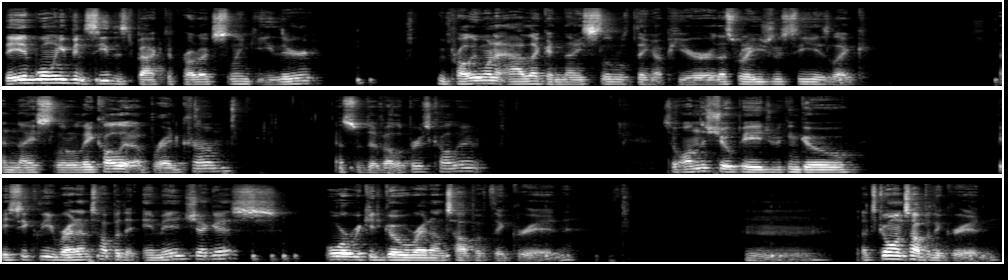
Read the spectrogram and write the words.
they won't even see this back to products link either. We probably want to add like a nice little thing up here. That's what I usually see is like a nice little, they call it a breadcrumb. That's what developers call it. So on the show page, we can go basically right on top of the image, I guess, or we could go right on top of the grid. Hmm. Let's go on top of the grid.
